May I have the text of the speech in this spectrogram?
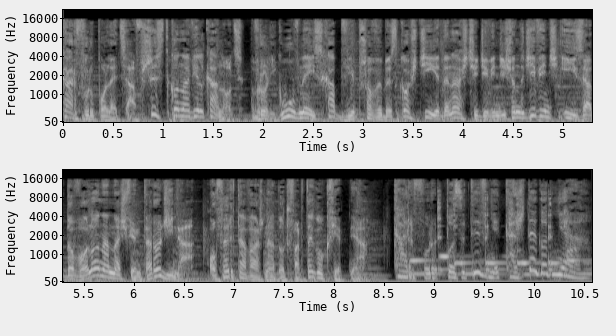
Carrefour poleca wszystko na Wielkanoc. W roli głównej schab wieprzowy bez kości 11,99 i zadowolona na święta rodzina. Oferta ważna do 4 kwietnia. Carrefour. Pozytywnie każdego dnia.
